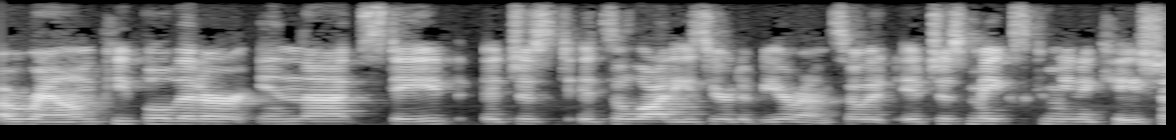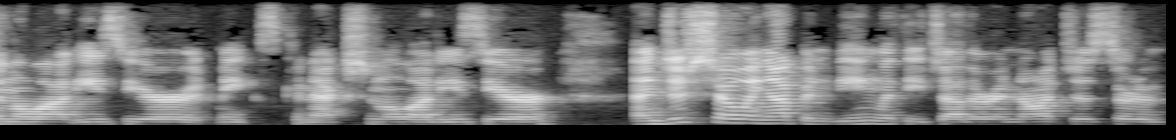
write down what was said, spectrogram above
around people that are in that state it just it's a lot easier to be around. So it, it just makes communication a lot easier. It makes connection a lot easier. And just showing up and being with each other and not just sort of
